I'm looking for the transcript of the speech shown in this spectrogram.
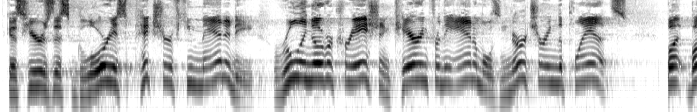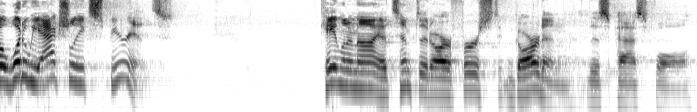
Because here's this glorious picture of humanity ruling over creation, caring for the animals, nurturing the plants. But, but what do we actually experience? Caitlin and I attempted our first garden this past fall.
